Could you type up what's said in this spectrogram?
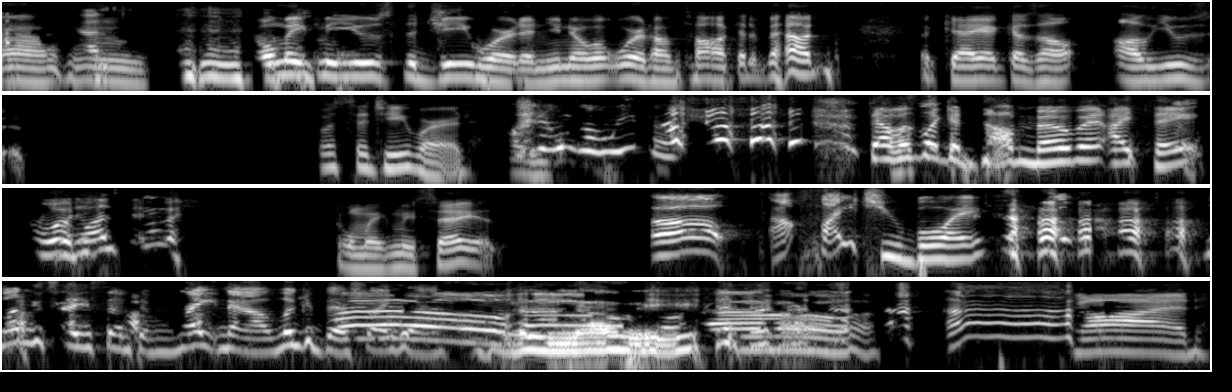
wow. Mm. Don't make me use the G word, and you know what word I'm talking about, okay? Because I'll I'll use it. What's the G word? I don't know either. that was like a dumb moment, I think. What, what was did it? Don't make me say it. Oh, I'll fight you, boy. Let me tell you something right now. Look at this right Oh, here. Blowy. oh. God,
